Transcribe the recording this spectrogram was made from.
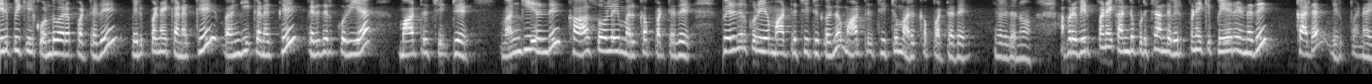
இருப்பிக்கில் கொண்டு வரப்பட்டது விற்பனை கணக்கு வங்கி கணக்கு பெறுதற்குரிய மாற்றுச்சீட்டு. வங்கி வந்து காசோலை மறுக்கப்பட்டது. பெறுதற்குரிய மாற்றுச்சீட்டுக்கு வந்து மாற்றுச்சீட்டு மறுக்கப்பட்டது. எழுதணும். அப்புறம் விற்பனை கண்டுபிடிச்சா அந்த விற்பனைக்கு பேர் என்னது? கடன் விற்பனை.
